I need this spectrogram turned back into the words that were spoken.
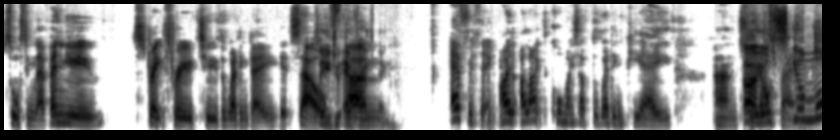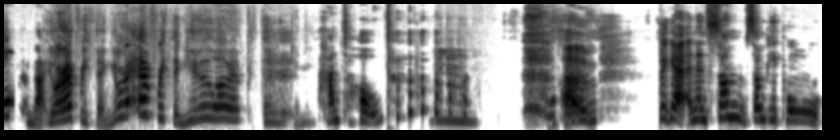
sourcing their venue, straight through to the wedding day itself. So you do everything. Um, everything. I I like to call myself the wedding PA. And oh, you're friend. you're more than that. You're everything. You're everything. You are everything to me. Hand to hold. mm. Um, but yeah, and then some some people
